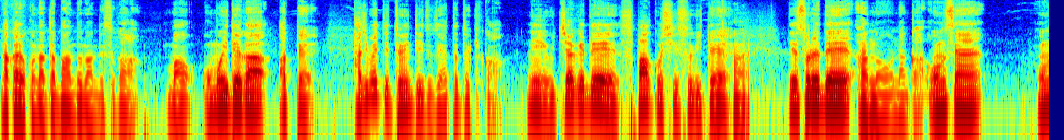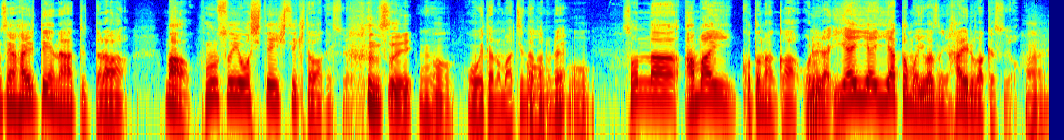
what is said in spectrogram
仲良くなったバンドなんですが、まあ、思い出があって、初めて 20s でやった時か、に打ち上げでスパークしすぎて、はい。で、それで、あの、なんか、温泉、温泉入りてえなって言ったら、まあ、噴水を指定してきたわけですよ。噴水？うん。大分の街の中のね。うん。そんな甘いことなんか、俺ら、いやいやいやとも言わずに入るわけですよ。はい。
